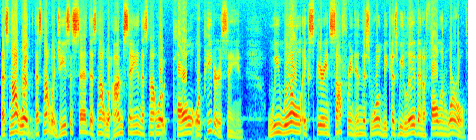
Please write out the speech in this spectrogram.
That's not what that's not what Jesus said. That's not what I'm saying. That's not what Paul or Peter is saying. We will experience suffering in this world because we live in a fallen world.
